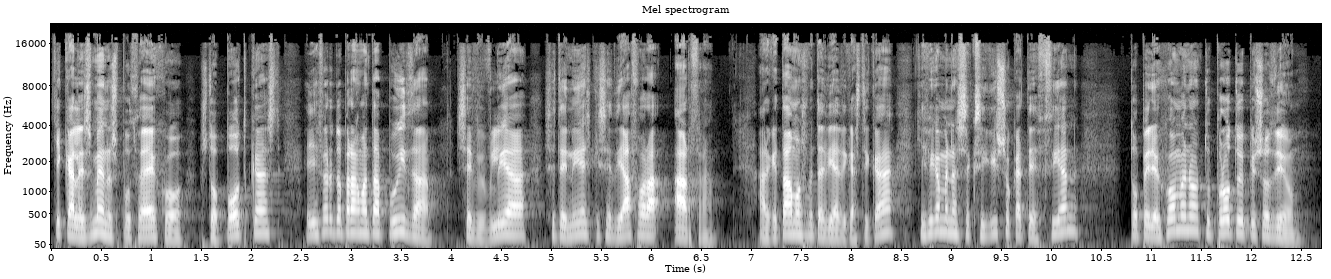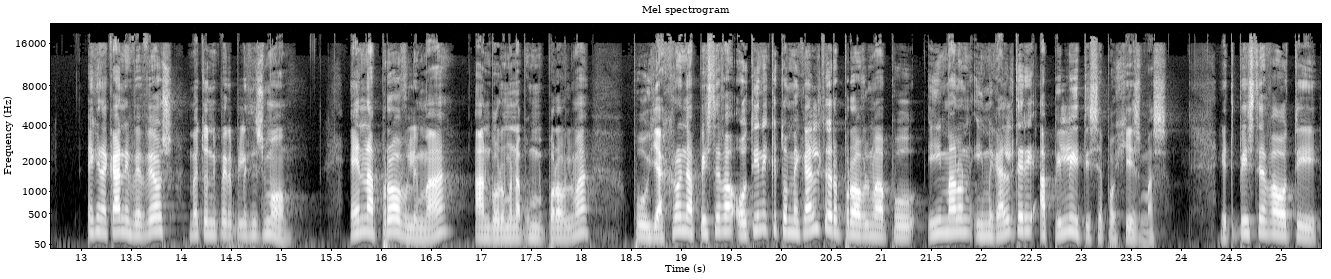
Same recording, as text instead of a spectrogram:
και καλεσμένους που θα έχω στο podcast, ενδιαφέροντα πράγματα που είδα σε βιβλία, σε ταινίες και σε διάφορα άρθρα. Αρκετά όμως με τα διαδικαστικά και φύγαμε να σας εξηγήσω κατευθείαν το περιεχόμενο του πρώτου επεισοδίου. Έχει να κάνει βεβαίως με τον υπερπληθυσμό. Ένα πρόβλημα, αν μπορούμε να πούμε πρόβλημα, που για χρόνια πίστευα ότι είναι και το μεγαλύτερο πρόβλημα που, ή μάλλον η μεγαλύτερη απειλή της εποχής μας. Γιατί πίστευα ότι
